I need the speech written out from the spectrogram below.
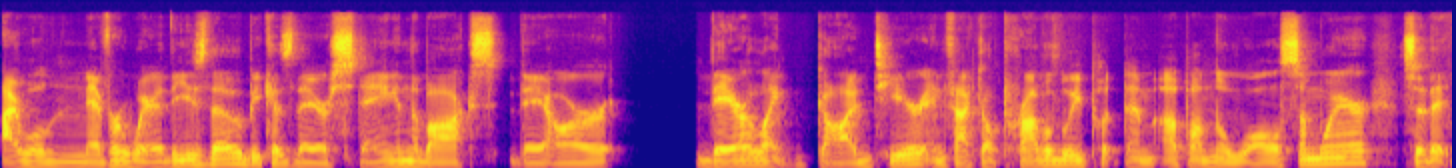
I will never wear these though because they are staying in the box. They are they are like god tier. In fact, I'll probably put them up on the wall somewhere so that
